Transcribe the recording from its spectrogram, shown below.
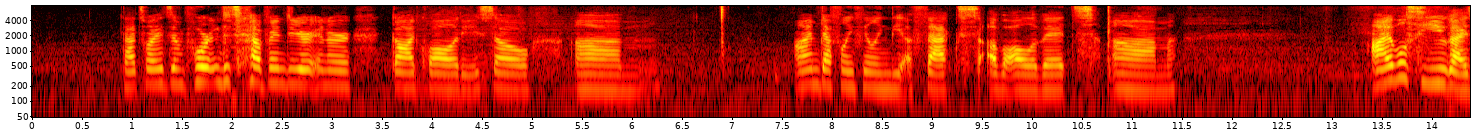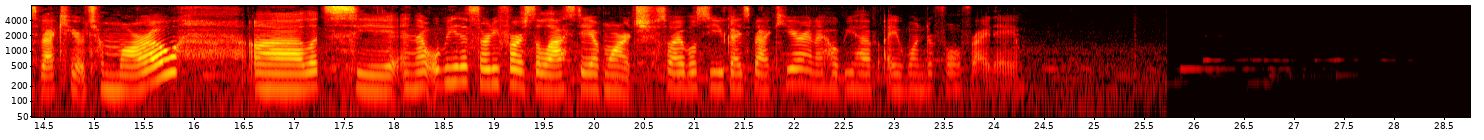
that's why it's important to tap into your inner God quality. So. Um, I'm definitely feeling the effects of all of it. Um, I will see you guys back here tomorrow. Uh, let's see, and that will be the 31st, the last day of March. So I will see you guys back here, and I hope you have a wonderful Friday.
